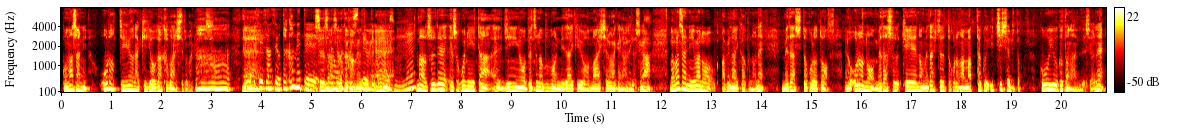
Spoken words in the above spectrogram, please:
こうまさに、オロっていうような企業がカバーしてるわけです。ああ、それで生産性を高めて、生産性を高めて。ね。ええまあ、それでえそこにいたえ人員を別の部門に大企業は回してるわけなんですが、まあ、まさに今の安倍内閣のね、目指すところと、えオロの目指す、経営の目指しているところが全く一致していると。こういうことなんですよね。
